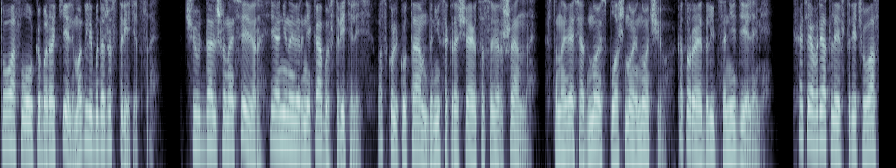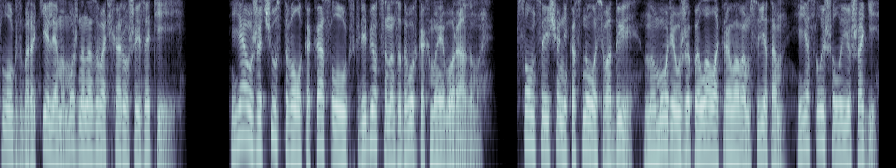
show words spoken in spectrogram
то Аслоук и Баракель могли бы даже встретиться. Чуть дальше на север, и они наверняка бы встретились, поскольку там дни сокращаются совершенно, становясь одной сплошной ночью, которая длится неделями. Хотя вряд ли встречу Аслоук с Баракелем можно назвать хорошей затеей. Я уже чувствовал, как Аслоук скребется на задворках моего разума. Солнце еще не коснулось воды, но море уже пылало кровавым светом, и я слышал ее шаги.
